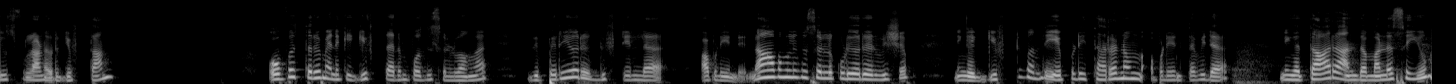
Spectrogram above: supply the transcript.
யூஸ்ஃபுல்லான ஒரு கிஃப்ட் தான். ஒவ்வொருத்தரும் எனக்கு கிஃப்ட் தரும்போது சொல்லுவாங்க இது பெரிய ஒரு கிஃப்ட் இல்லை அப்படின்ட்டு. நான் அவங்களுக்கு சொல்லக்கூடிய ஒரு ஒரு விஷயம் நீங்கள் கிஃப்ட் வந்து எப்படி தரணும்? அப்படின்றத விட நீங்கள் தார அந்த மனசையும்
